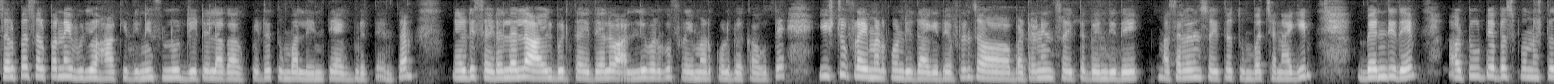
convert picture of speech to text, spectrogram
ಸ್ವಲ್ಪ ಸ್ವಲ್ಪನೇ ವಿಡಿಯೋ ಹಾಕಿದ್ದೀನಿ. ಫುಲ್ಲು ಡೀಟೇಲಾಗಿ ಹಾಕ್ಬಿಟ್ರೆ ತುಂಬ ಲೆಂತಿ ಆಗಿಬಿಡುತ್ತೆ ಅಂತ. ನೋಡಿ, ಸೈಡಲ್ಲೆಲ್ಲ ಆಯಿಲ್ ಬಿಡ್ತಾ ಇದೆ ಅಲ್ವ? ಅಲ್ಲಿವರೆಗೂ ಫ್ರೈ ಮಾಡ್ಕೊಳ್ಬೇಕಾಗುತ್ತೆ. ಇಷ್ಟು ಫ್ರೈ ಮಾಡ್ಕೊಂಡಿದ್ದಾಗಿದೆ ಫ್ರೆಂಡ್ಸ್. ಬಟಾಣಿನ ಸಹಿತ ಬೆಂದಿದೆ. ಮಸಾಲೆನೂ ಸಹಿತ ತುಂಬ ಚೆನ್ನಾಗಿ ಬೆಂದಿದೆ. ಟೂ ಟೇಬಲ್ ಸ್ಪೂನಷ್ಟು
